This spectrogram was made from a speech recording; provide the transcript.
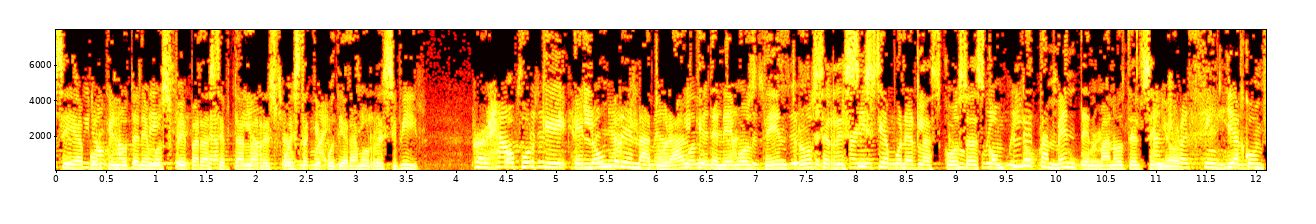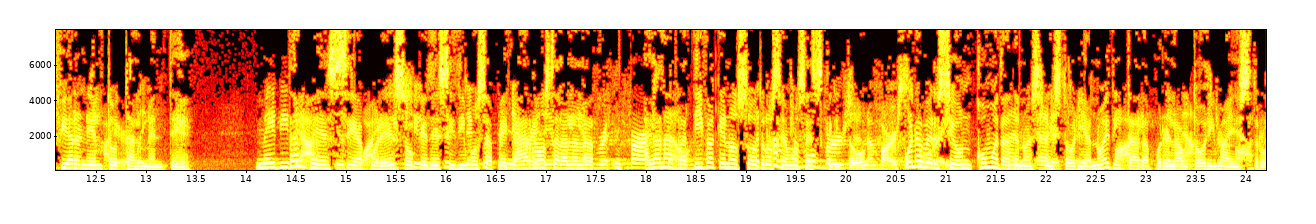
sea porque no tenemos fe para aceptar la respuesta que pudiéramos recibir. O porque el hombre natural que tenemos dentro se resiste a poner las cosas completamente en manos del Señor y a confiar en Él totalmente. Tal vez sea por eso que decidimos apegarnos a la, a la, narrativa que nosotros hemos escrito, una versión cómoda de nuestra historia, no editada por el autor y maestro.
